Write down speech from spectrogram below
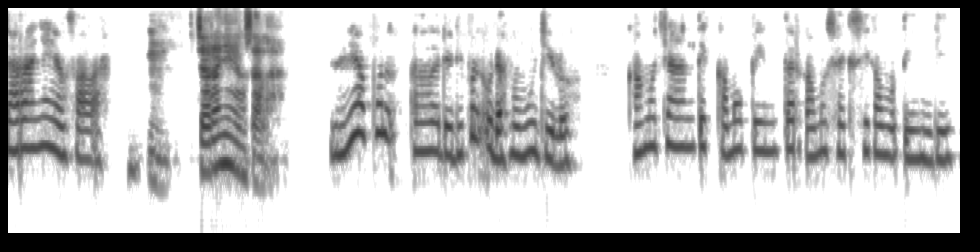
caranya yang salah. Hmm, caranya yang salah. sebenarnya pun eh, Dedi pun udah memuji loh. Kamu cantik kamu pintar kamu seksi kamu tinggi.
